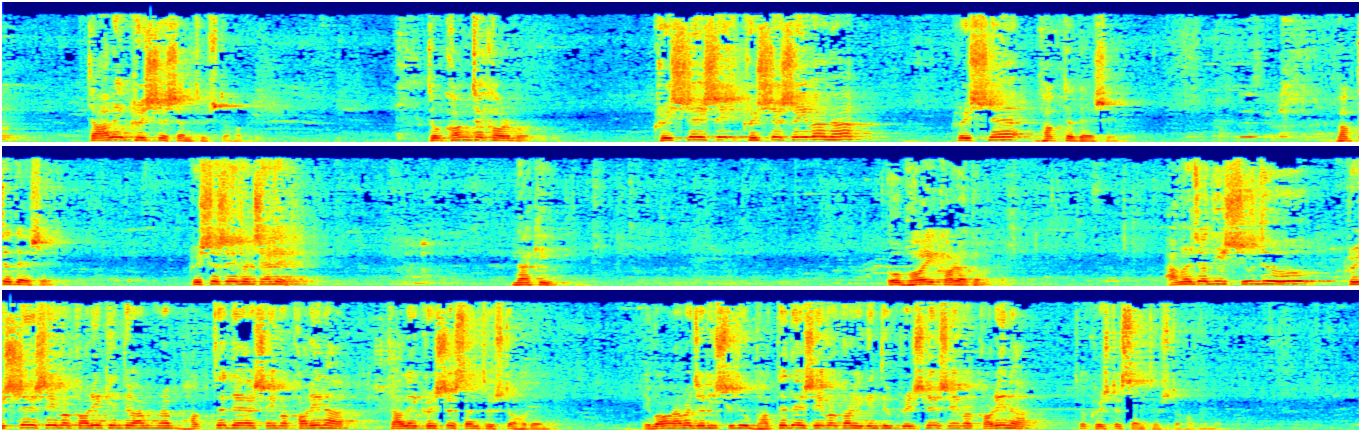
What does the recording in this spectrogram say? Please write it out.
তাহলে কৃষ্ণ সন্তুষ্ট হবে। তো কোনটা করব। কৃষ্ণের কৃষ্ণ সেবা না, কৃষ্ণের ভক্তদের সেবা। ভক্তদের সেবা কৃষ্ণ সেবা ছেড়ে? নাকি? উভয় করা দরকার। আমরা যদি শুধু কৃষ্ণের সেবা করি, কিন্তু আমরা ভক্তদের সেবা করে না, তাহলে কৃষ্ণ সন্তুষ্ট হবে না। এবং আমরা যদি শুধু ভক্তদের সেবা করি, কিন্তু কৃষ্ণের সেবা করে না, তো কৃষ্ণ সন্তুষ্ট হবে না।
